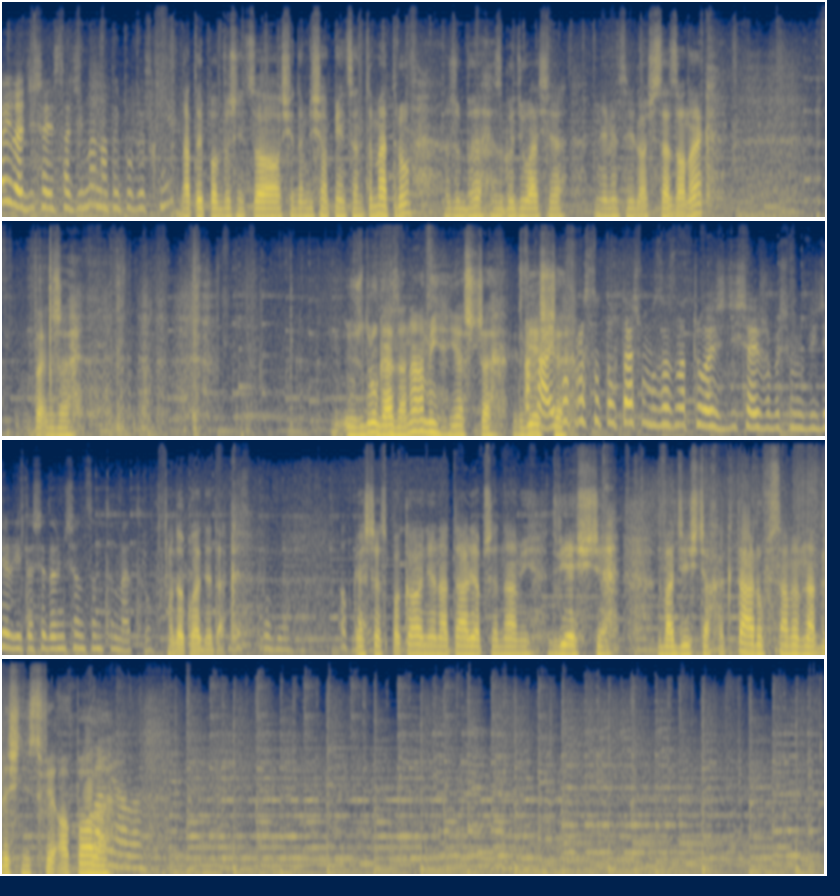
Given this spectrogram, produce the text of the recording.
Co ile dzisiaj sadzimy na tej powierzchni? Na tej powierzchni co 75 cm, żeby zgodziła się mniej więcej ilość sezonek. Także już druga za nami, jeszcze Aha, i 200. po prostu tą taśmą zaznaczyłeś dzisiaj, żebyśmy widzieli te 70 cm. Dokładnie tak. Okay. Jeszcze spokojnie, Natalia, przed nami 220 hektarów w samym nadleśnictwie Opola. Wspaniale.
